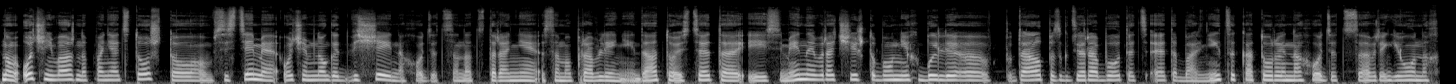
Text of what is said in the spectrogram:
Но очень важно понять то, что в системе очень много вещей находится на стороне самоуправления, да, то есть это и семейные врачи, чтобы у них были э, талпы, где работать, это больницы, которые находятся в регионах,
